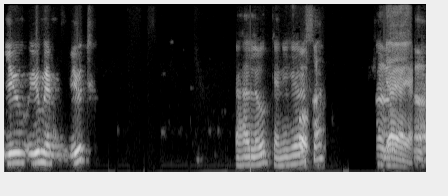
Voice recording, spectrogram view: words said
You you may mute. Uh, hello, can you hear oh. us, sir? Uh, yeah, yeah, yeah. Uh,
